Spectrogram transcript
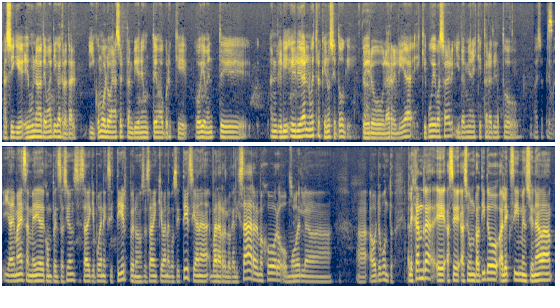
Así que es una temática a tratar. Y cómo lo van a hacer también es un tema porque obviamente el, ideal nuestro es que no se toque, pero la realidad es que puede pasar y también hay que estar atento a esos temas. Y además esas medidas de compensación se sabe que pueden existir, pero no se sabe en qué van a consistir, si van a, van a relocalizar a lo mejor o moverla a, otro punto. Alejandra, eh, hace, hace un ratito Alexi mencionaba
